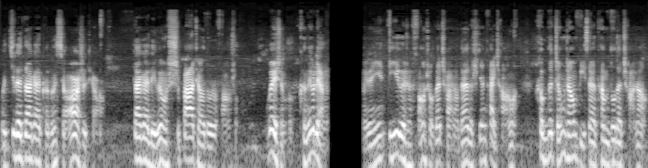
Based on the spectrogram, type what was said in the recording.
我记得大概可能小二十条，大概里面有十八条都是防守。为什么？可能有两个原因。第一个是防守在场上待的时间太长了，恨不得整场比赛他们都在场上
